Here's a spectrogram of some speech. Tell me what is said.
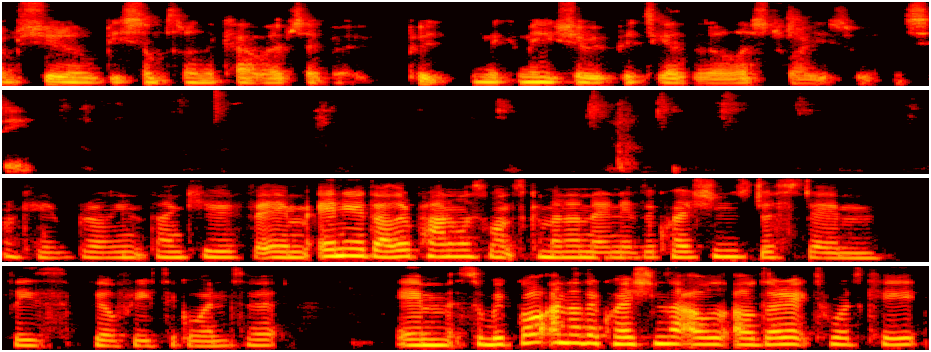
I'm sure it'll be something on the CAAT website, but put we can make sure we put together a list for you so we can see. Okay, brilliant. Thank you. If um, any of the other panelists want to come in on any of the questions, just um, please feel free to go into it. Um, so we've got another question that I'll, I'll direct towards Kate,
